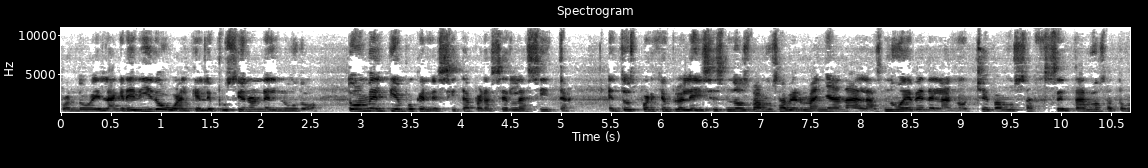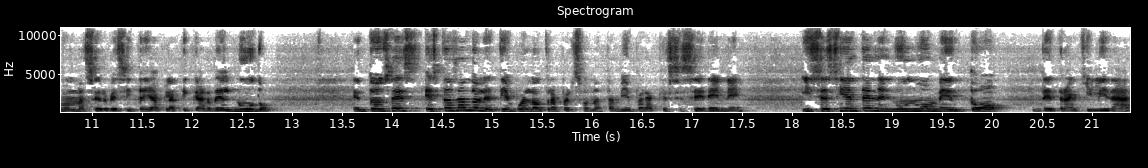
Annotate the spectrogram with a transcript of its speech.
cuando el agredido o al que le pusieron el nudo, tome el tiempo que necesita para hacer la cita entonces, por ejemplo, le dices, nos vamos a ver mañana a las nueve de la noche, vamos a sentarnos a tomar una cervecita y a platicar del nudo. Entonces, estás dándole tiempo a la otra persona también para que se serene y se sienten en un momento de tranquilidad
